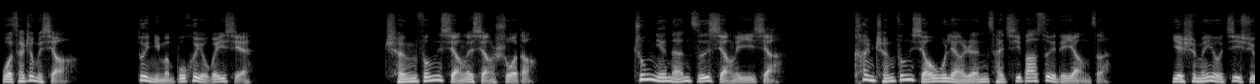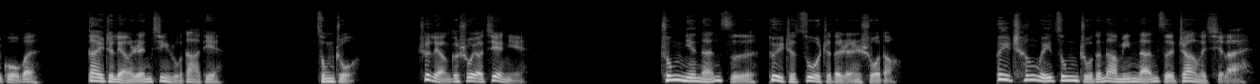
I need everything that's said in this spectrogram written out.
我才这么小，对你们不会有威胁。陈峰想了想说道。中年男子想了一下，看陈峰、小五两人才七八岁的样子，也是没有继续过问，带着两人进入大殿。宗主，这两个说要见你。中年男子对着坐着的人说道：“被称为宗主的那名男子站了起来，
